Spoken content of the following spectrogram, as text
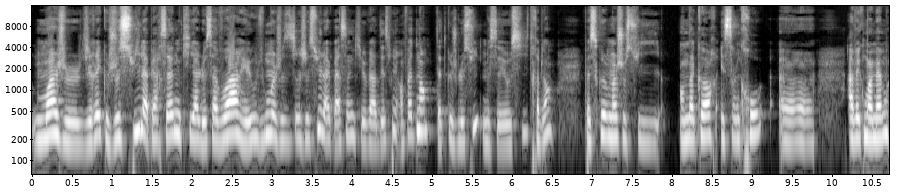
moi je dirais que je suis la personne qui a le savoir et où moi je dirais je suis la personne qui est ouverte d'esprit. En fait, non, peut-être que je le suis, mais c'est aussi très bien parce que moi je suis en accord et synchro euh, avec moi-même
